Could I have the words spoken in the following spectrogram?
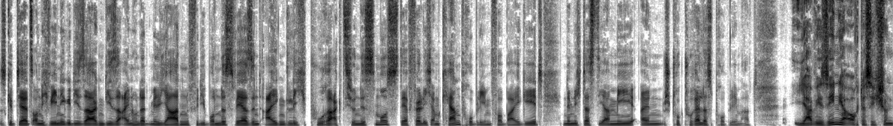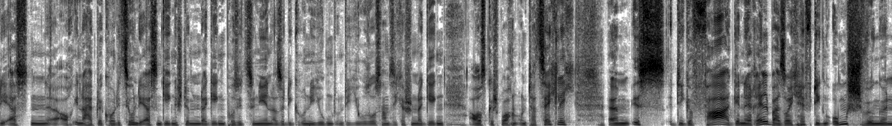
Es gibt ja jetzt auch nicht wenige, die sagen, diese 100 Milliarden für die Bundeswehr sind eigentlich purer Aktionismus, der völlig am Kernproblem vorbeigeht, nämlich dass die Armee ein strukturelles Problem hat. Ja, wir sehen ja auch, dass sich schon die ersten, äh, auch innerhalb der Koalition, die ersten Gegenstimmen dagegen positionieren. Also die Grüne Jugend und die Jusos haben sich ja schon dagegen ausgesprochen. Und tatsächlich ähm, ist die Gefahr generell bei solch heftigen Umschwüngen,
